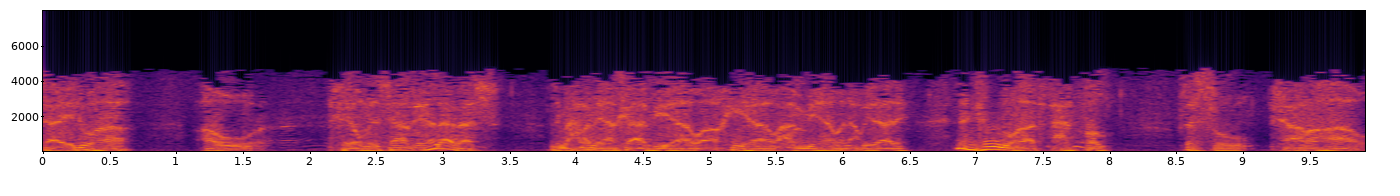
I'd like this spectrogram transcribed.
سائلها أو شيء من ساقها لا بأس. لمحرمها كأبيها وأخيها وعمها ونحو ذلك لكن تتحفظ تستر شعرها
